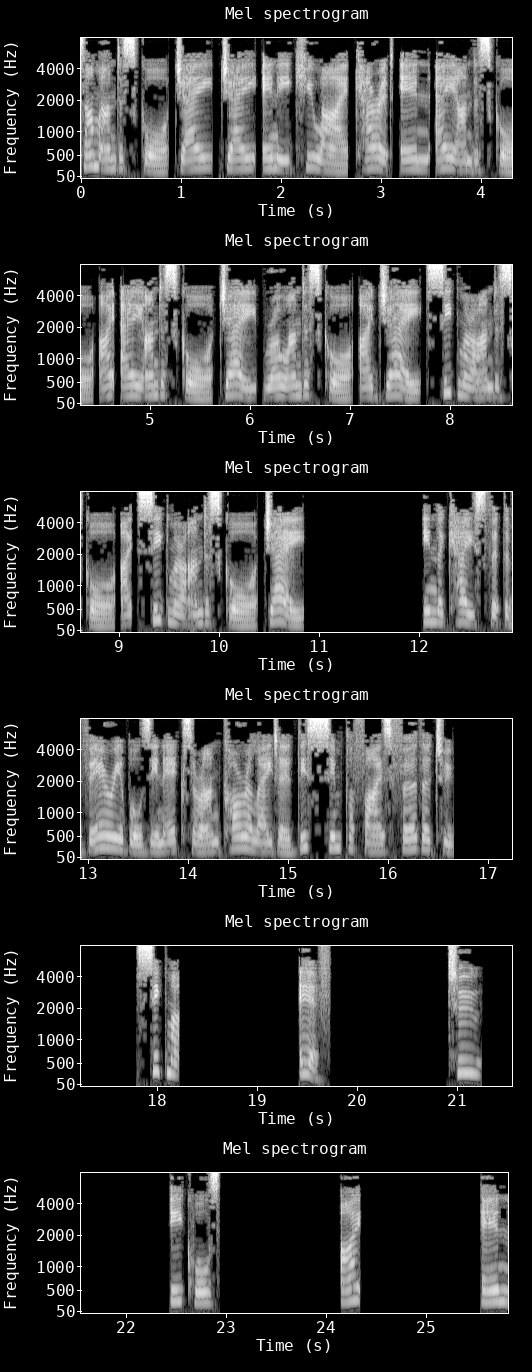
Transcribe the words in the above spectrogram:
sum underscore j j neqi caret n a underscore i a underscore j rho underscore i j sigma underscore i sigma underscore j in the case that the variables in X are uncorrelated this simplifies further to sigma f 2 equals i n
